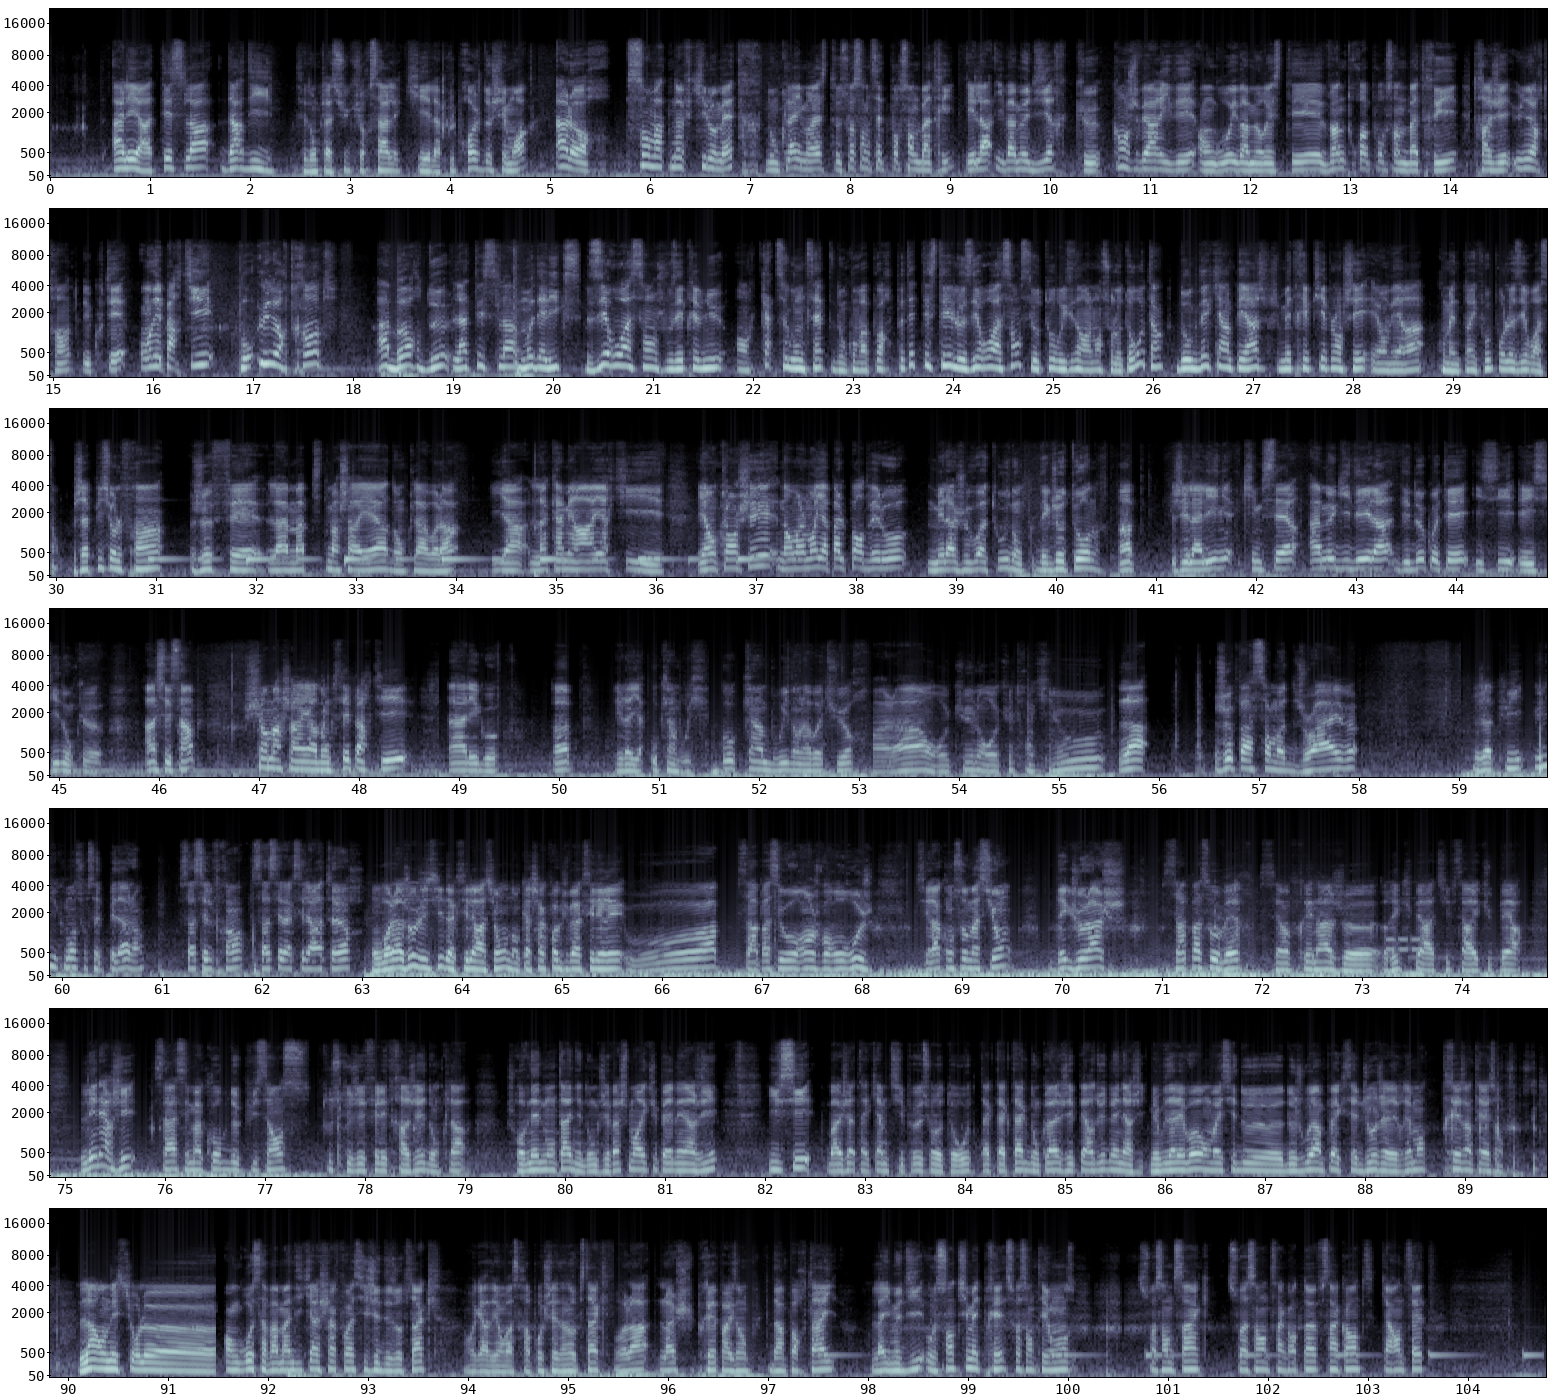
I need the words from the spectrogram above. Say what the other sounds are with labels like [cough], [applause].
aller à Tesla Dardy. C'est donc la succursale qui est la plus proche de chez moi. Alors, 129 km, donc là il me reste 67% de batterie. Et là il va me dire que quand je vais arriver, en gros il va me rester 23% de batterie, trajet 1h30. Écoutez, on est parti pour 1h30 à bord de la Tesla Model X. 0 à 100 je vous ai prévenu en 4 secondes 7 donc on va pouvoir peut-être tester le 0 à 100 c'est autorisé normalement sur l'autoroute hein. donc dès qu'il y a un péage je mettrai pied plancher et on verra combien de temps il faut pour le 0 à 100 j'appuie sur le frein. Je fais là ma petite marche arrière. Donc là voilà il y a la caméra arrière qui est enclenchée. Normalement il n'y a pas le porte-vélo mais là je vois tout. Donc dès que je tourne hop j'ai la ligne qui me sert à me guider là des deux côtés ici et ici. Donc euh, assez simple. Je suis en marche arrière donc c'est parti. Allez go. Hop. Et là il n'y a aucun bruit. Aucun bruit dans la voiture. Voilà on recule on recule tranquillou. Là je passe en mode drive. J'appuie uniquement sur cette pédale hein ça c'est le frein, ça c'est l'accélérateur. On voit la jauge ici d'accélération, donc à chaque fois que je vais accélérer, ça va passer au orange voire au rouge, c'est la consommation. Dès que je lâche, ça passe au vert, c'est un freinage euh, récupératif, ça récupère l'énergie. Ça c'est ma courbe de puissance, tout ce que j'ai fait les trajets, donc là je revenais de montagne donc j'ai vachement récupéré d'énergie. Ici, bah, j'ai attaqué un petit peu sur l'autoroute, tac tac tac, donc là j'ai perdu de l'énergie. Mais vous allez voir, on va essayer de, de jouer un peu avec cette jauge, elle est vraiment très intéressante. Là, on est sur le... En gros, ça va m'indiquer à chaque fois si j'ai des obstacles. Regardez, on va se rapprocher d'un obstacle. Voilà, là, je suis près, par exemple, d'un portail. Là, il me dit au centimètre près, 71, 65, 60, 59, 50, 47.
